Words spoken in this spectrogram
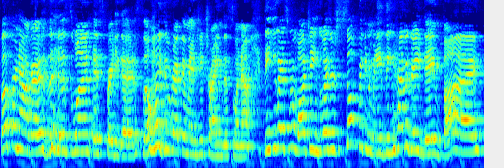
But for now, guys, this one is pretty good. So I do recommend you trying this one out. Thank you guys for watching. You guys are so freaking amazing. Have a great day. Bye.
